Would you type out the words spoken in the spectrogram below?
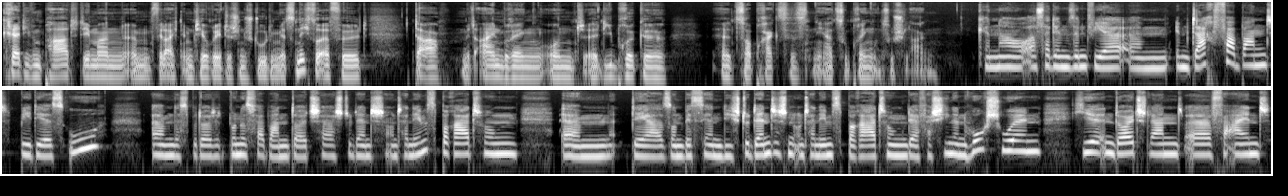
kreativen Part, den man ähm, vielleicht im theoretischen Studium jetzt nicht so erfüllt, da mit einbringen und äh, die Brücke äh, zur Praxis näher zu bringen und zu schlagen. Genau, außerdem sind wir ähm, im Dachverband BDSU, das bedeutet Bundesverband Deutscher Studentischer Unternehmensberatungen, ähm, der so ein bisschen die studentischen Unternehmensberatungen der verschiedenen Hochschulen hier in Deutschland äh, vereint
